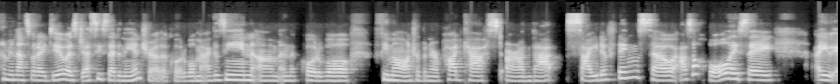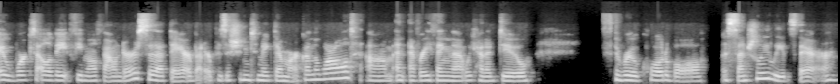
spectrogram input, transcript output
i mean that's what i do as jesse said in the intro the quotable magazine um, and the quotable female entrepreneur podcast are on that side of things so as a whole i say I, I work to elevate female founders so that they are better positioned to make their mark on the world um, and everything that we kind of do through quotable essentially leads there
